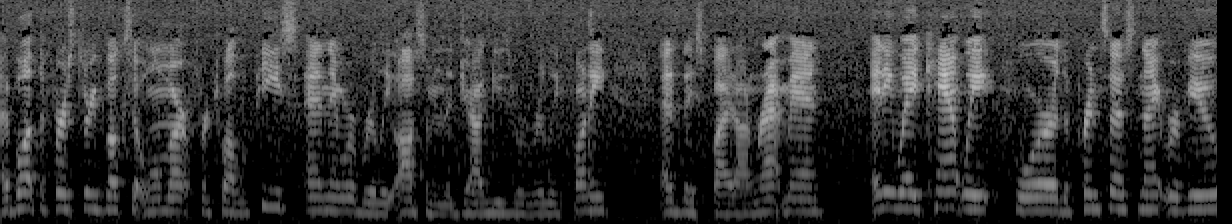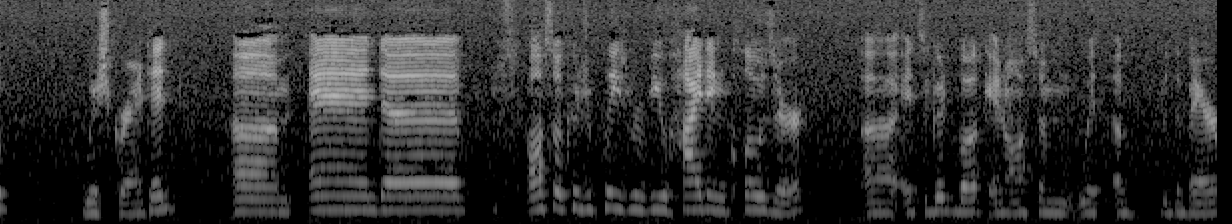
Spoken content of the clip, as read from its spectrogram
I bought the first three books at Walmart for twelve apiece, and they were really awesome. The Joggies were really funny as they spied on Ratman. Anyway, can't wait for the Princess Knight review. Wish granted. Um, and uh, also, could you please review Hide and Closer? Uh, it's a good book and awesome with a with the bear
